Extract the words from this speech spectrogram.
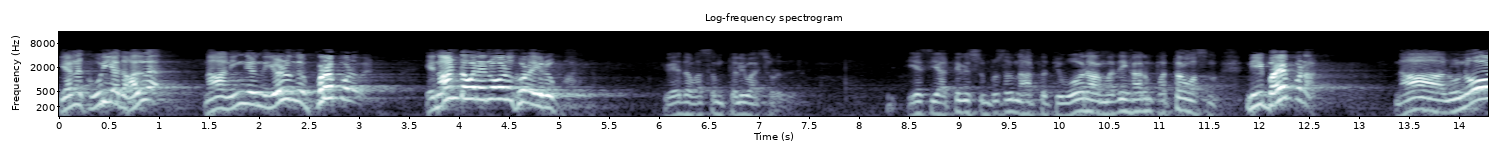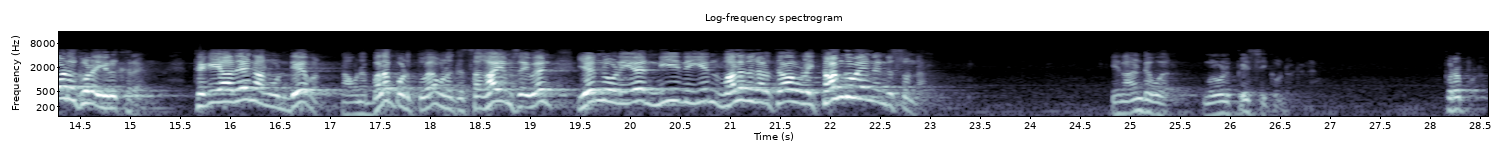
எனக்கு உரியது அல்ல. நான் இங்கிருந்து எழுந்து புறப்படுவேன். என் ஆண்டவர் என்னோடு கூட இருப்பார். வேத வசம் தெளிவாக சொல்லுது. ஏசியா திருசு புஸ்தகம் நாற்பத்தி ஓராம் அதிகாரம் பத்தாம் வசனம். நீ பயப்படா நான் உன்னோடு கூட இருக்கிறேன். திகையாதே நான் உன் தேவன். நான் உன்னை பலப்படுத்துவேன் உனக்கு சகாயம் செய்வேன். என்னுடைய நீதியின் வலது கருத்தால் உன்னை தாங்குவேன் என்று சொன்னார். என் ஆண்டவர் உங்களோடு பேசிக் கொண்டிருக்கிறார். புறப்படும்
